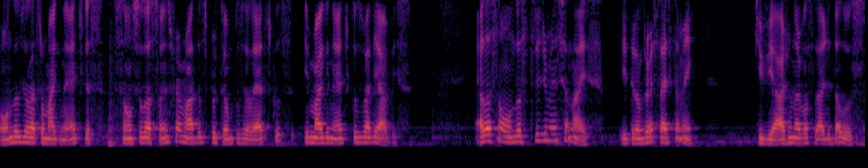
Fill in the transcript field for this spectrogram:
Ondas eletromagnéticas são oscilações formadas por campos elétricos e magnéticos variáveis. Elas são ondas tridimensionais e transversais também, que viajam na velocidade da luz,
